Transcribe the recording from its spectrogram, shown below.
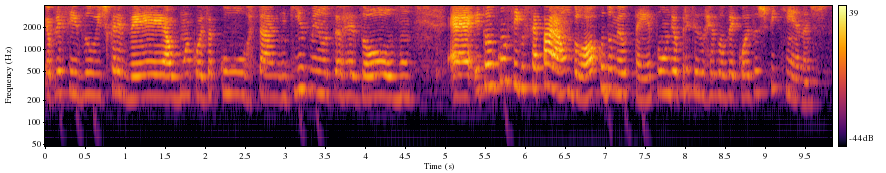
eu preciso escrever alguma coisa curta, em 15 minutos eu resolvo. É, então eu consigo separar um bloco do meu tempo onde eu preciso resolver coisas pequenas.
